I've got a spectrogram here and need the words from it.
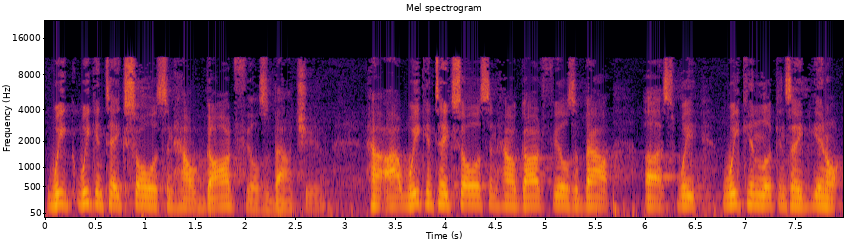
we, we can take solace in how God feels about you. How I, we can take solace in how God feels about us. We, we can look and say, you know,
